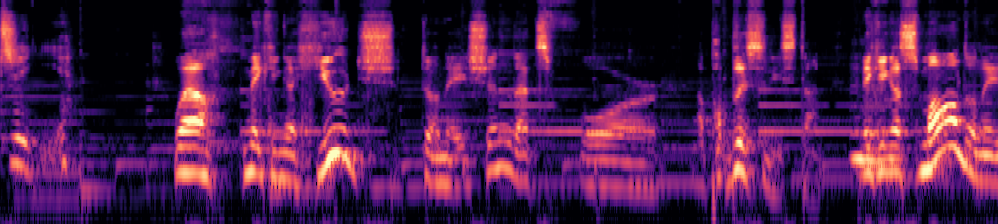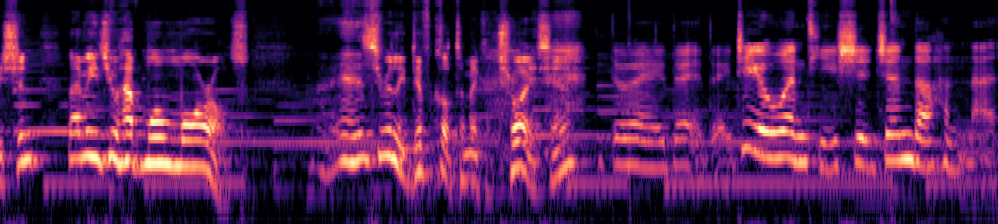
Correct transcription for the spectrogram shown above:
质疑。 Well, making a huge donation, that's for a publicity stunt. Making a small donation, that means you have more morals. It's really difficult to make a choice, yeah? 对对对，这个问题是真的很难，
